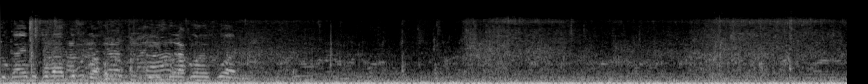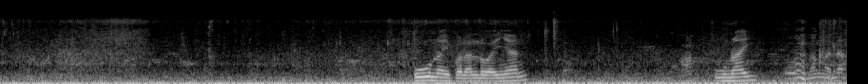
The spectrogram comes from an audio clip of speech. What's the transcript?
Di kaya mo ako ba? Isla ko ang kuwan. Unay pala ang luay niyan. Unay. Oh, nang anak.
